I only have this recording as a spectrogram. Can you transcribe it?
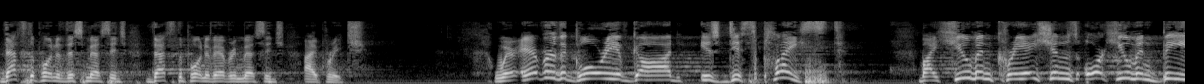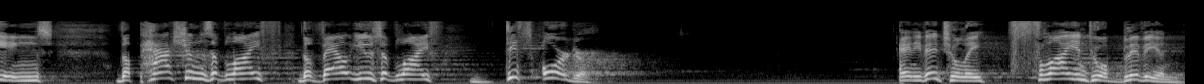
That's the point of this message. That's the point of every message I preach. Wherever the glory of God is displaced by human creations or human beings, the passions of life, the values of life disorder and eventually fly into oblivion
